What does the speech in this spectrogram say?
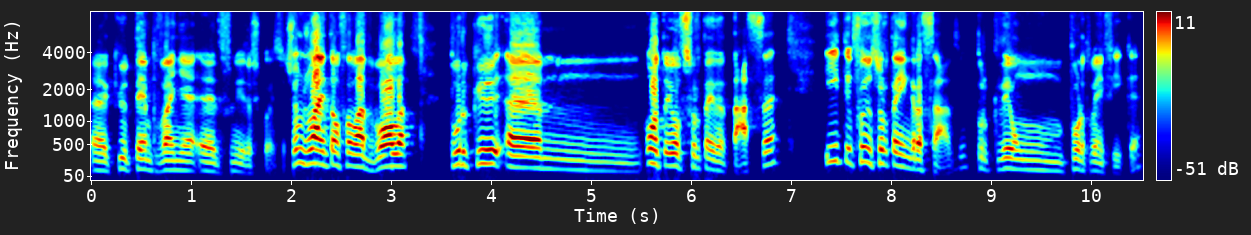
uh, que o tempo venha a definir as coisas. Vamos lá então falar de bola, porque um, ontem houve sorteio da taça e foi um sorteio engraçado, porque deu um Porto Benfica.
